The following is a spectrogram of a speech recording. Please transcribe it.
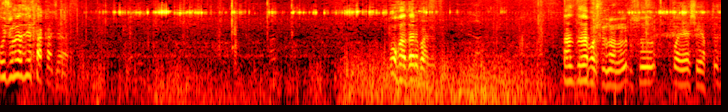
ucuna zil takacağız. Bu kadar basit. Az daha boşluğunu alalım. Su bayağı şey yaptı.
